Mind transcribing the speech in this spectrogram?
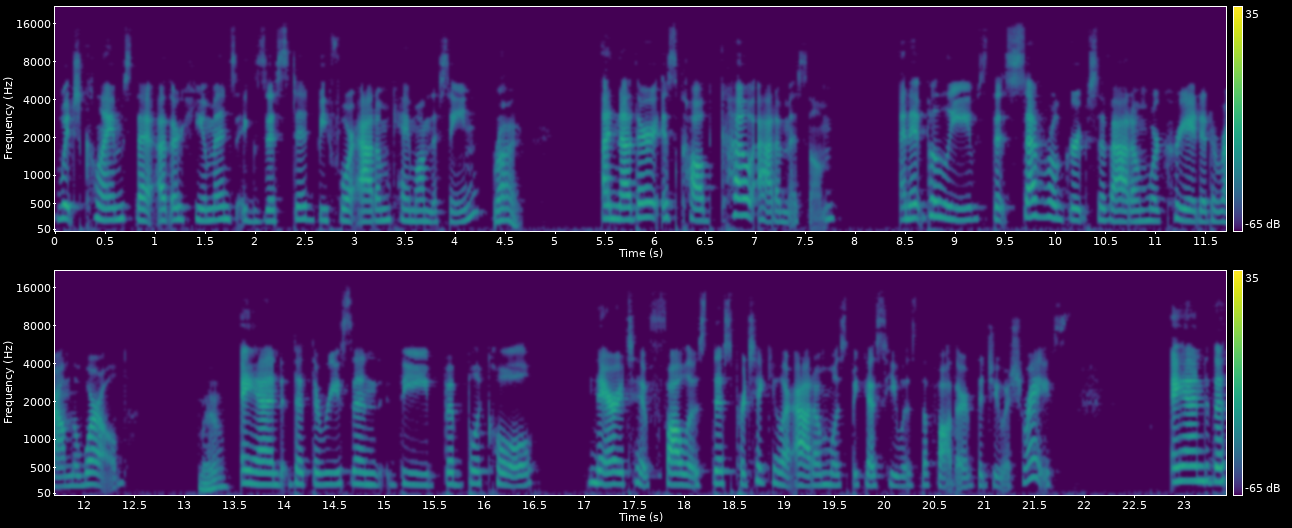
which claims that other humans existed before Adam came on the scene. Right. Another is called co-Adamism, and it believes that several groups of Adam were created around the world, Well, and that the reason the biblical narrative follows this particular Adam was because he was the father of the Jewish race. And the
